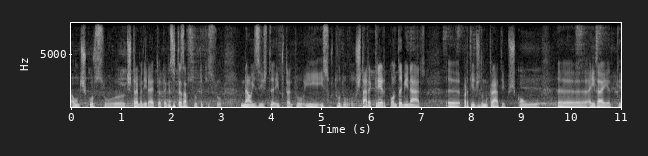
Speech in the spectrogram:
a um discurso de extrema-direita. Eu tenho a certeza absoluta que isso não existe e, portanto, e, e sobretudo, estar a querer contaminar partidos democráticos com a ideia de que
